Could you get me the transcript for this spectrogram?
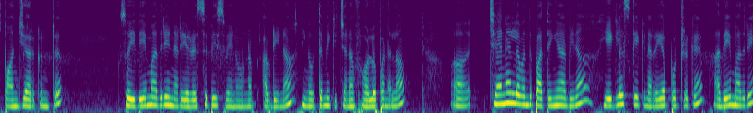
ஸ்பாஞ்சியாக இருக்குன்ட்டு. ஸோ இதே மாதிரி நிறைய ரெசிபிஸ் வேணும்னு அப்படின்னா நீங்கள் உத்தமி கிச்சனை ஃபாலோ பண்ணலாம். சேனலில் வந்து பார்த்தீங்க அப்படின்னா எக்லெஸ் கேக் நிறைய போட்டிருக்கேன். அதே மாதிரி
